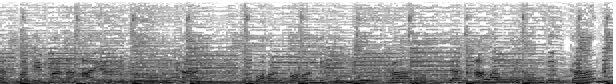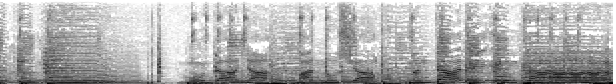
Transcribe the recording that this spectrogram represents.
lihat bagaimana air diturunkan Pohon-pohon ditumbuhkan Dan alam ditundukkan. Mudahnya manusia menjadi ingkar.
